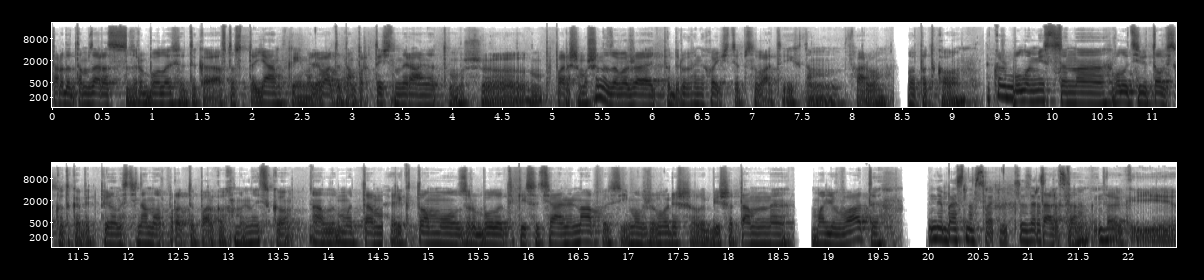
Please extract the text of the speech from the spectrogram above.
Правда, там зараз зробилася така автостоянка, і малювати там практично нереально, тому що, по-перше, машини заважають, по-друге, не хочеться псувати їх там фарбом випадково. Також було місце на вулиці Вітовського, така підпільна стіна навпроти парку Хмельницького. Але ми там рік тому зробили такий соціальний напис, і ми вже вирішили більше там не малювати. Небесна сотня, це зараз так, так, так. І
